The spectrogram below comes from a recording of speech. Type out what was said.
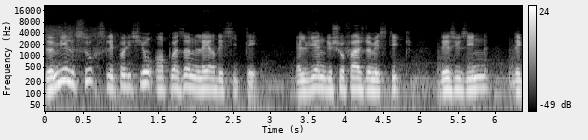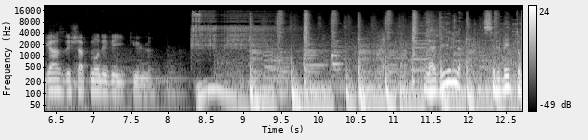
De mille sources, les pollutions empoisonnent l'air des cités. Elles viennent du chauffage domestique, des usines, des gaz d'échappement des véhicules. La ville, c'est le béton.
